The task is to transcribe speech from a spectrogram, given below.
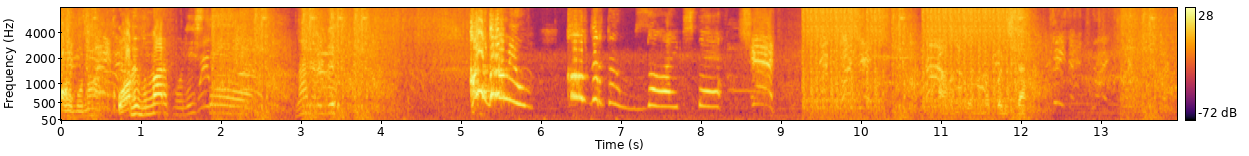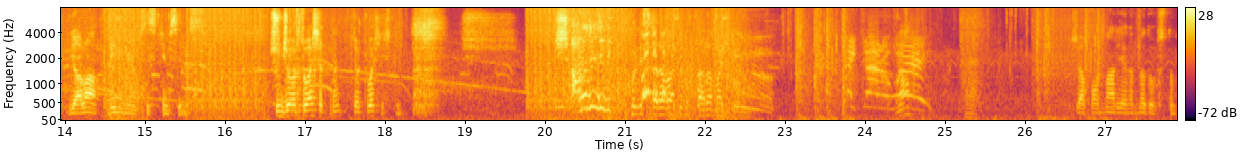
Amına. Abi bunlar polis de. Lan öldü. Kaldıramıyorum. Kaldırdım Zayx'te. Shit! Yanımda polisler. Yalan. Bilmiyorum siz kimsiniz. Şu George Washington. George Washington. Şşş ara dedi. Polis arabasını taramak that away! Japonlar yanımda dostum.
